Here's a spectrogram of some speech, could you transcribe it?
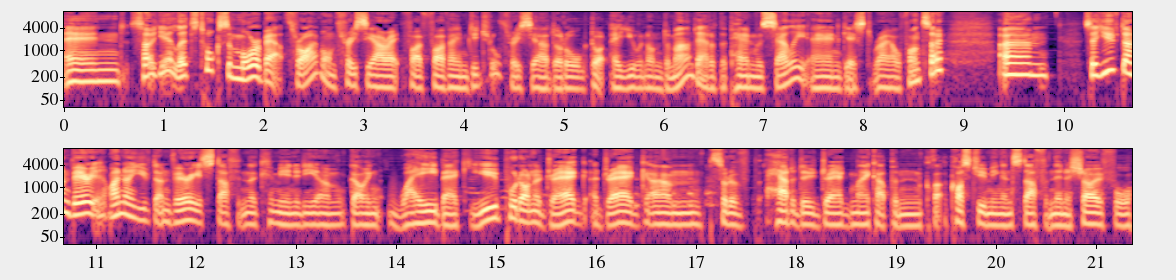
and so, yeah, let's talk some more about Thrive on 3CR 855am digital, 3cr.org.au and on demand out of the pan with Sally and guest Ray Alfonso. So you've done various. I know you've done various stuff in the community. Um, going way back, you put on a drag, a drag, um, sort of how to do drag makeup and cl- costuming and stuff, and then a show for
